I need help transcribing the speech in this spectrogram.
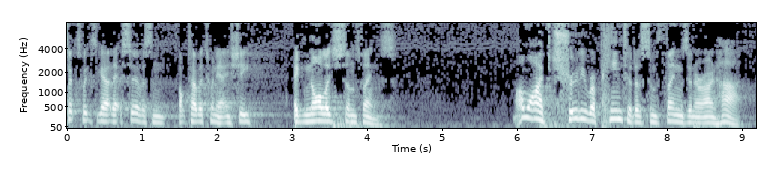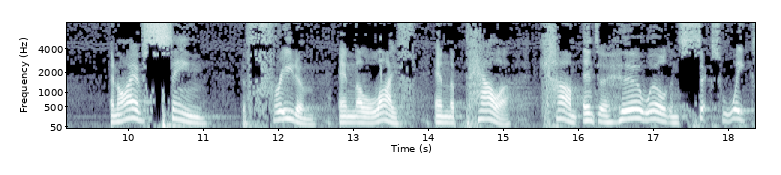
six weeks ago at that service in October 28 and she acknowledged some things. My wife truly repented of some things in her own heart. And I have seen the freedom and the life and the power come into her world in six weeks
